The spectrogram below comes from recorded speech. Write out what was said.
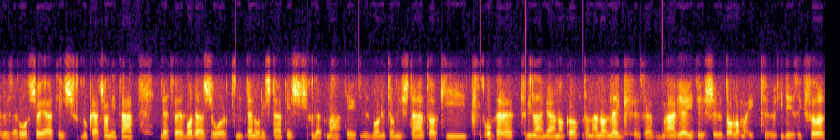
Előzer Orsolyát és Lukács Anitát, illetve Vadás Zsolt tenoristát és Fület Máté baritonistát, akik az operett világának a, talán a legszebb árjait és dallamait idézik föl,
